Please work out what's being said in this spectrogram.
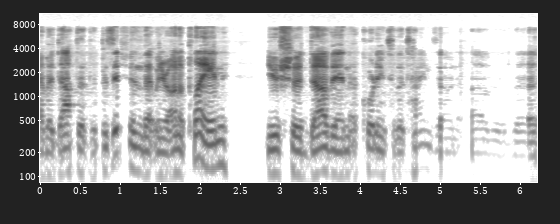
have adopted the position that when you're on a plane, you should daven according to the time zone of the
